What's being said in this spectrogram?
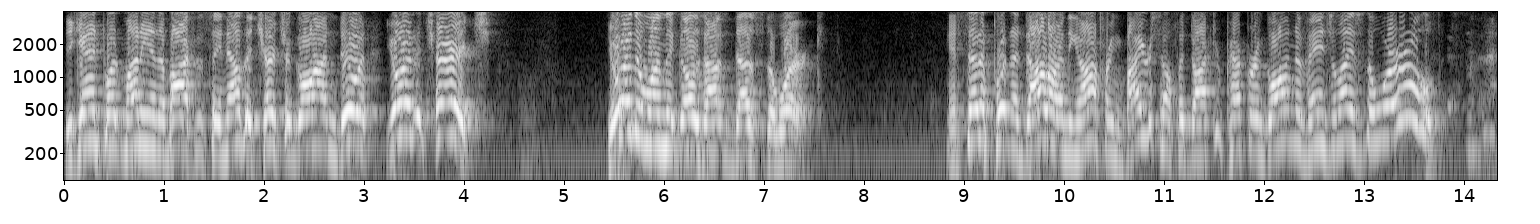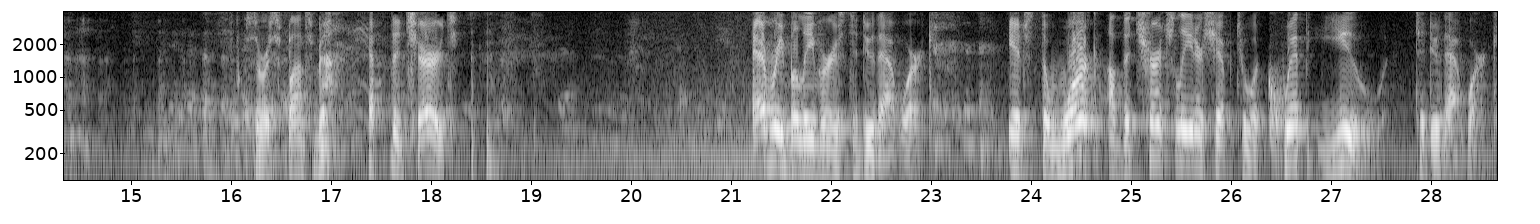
You can't put money in the box and say, now the church will go out and do it. You're the church. You're the one that goes out and does the work. Instead of putting a dollar in the offering, buy yourself a Dr. Pepper and go out and evangelize the world. It's the responsibility of the church. Every believer is to do that work. It's the work of the church leadership to equip you to do that work.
